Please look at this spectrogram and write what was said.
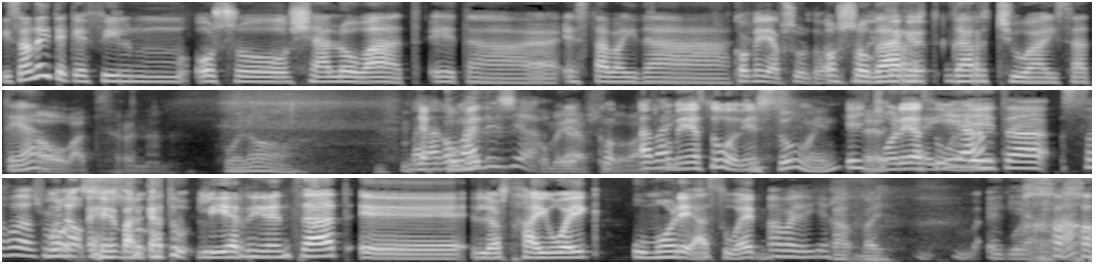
izan daiteke film oso xalo bat, eta ez da Komedia absurdo bat. oso gar, gartxua izatea. Hau bat, zerrendan. Bueno, Badago bat? komedizia. Komedia absurdo Ah, bat. bai. Komedia zu egin. Ez du? Et- Morea zu egin. Eta zer da? Bueno, eh, barkatu, lier nirentzat, eh, Lost Highway umorea zuen. Ah, bai, egia. Ah, bai. Egia da.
